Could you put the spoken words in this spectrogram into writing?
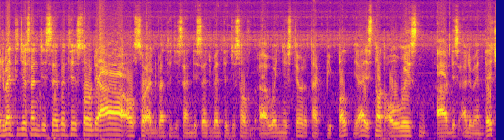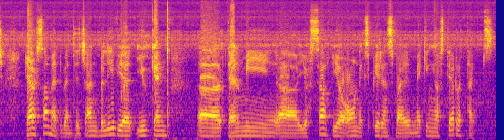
advantages and disadvantages. So there are also advantages and disadvantages of uh, when you stereotype people. Yeah it's not always uh, disadvantage. There are some advantage and believe it you can uh, tell me uh, yourself your own experience by making your stereotypes.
